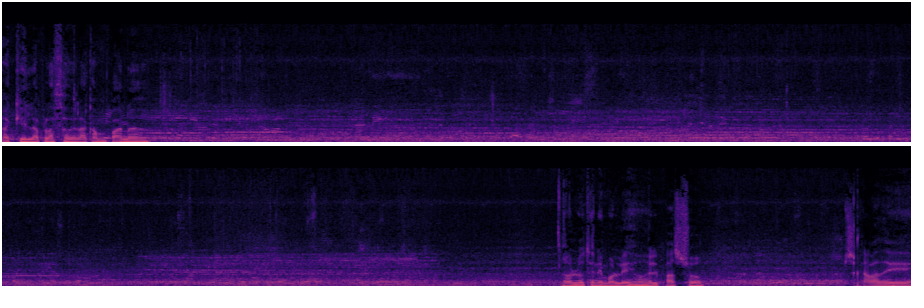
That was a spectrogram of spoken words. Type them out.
aquí en la Plaza de la Campana. Aún lo tenemos lejos el paso. Se acaba de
